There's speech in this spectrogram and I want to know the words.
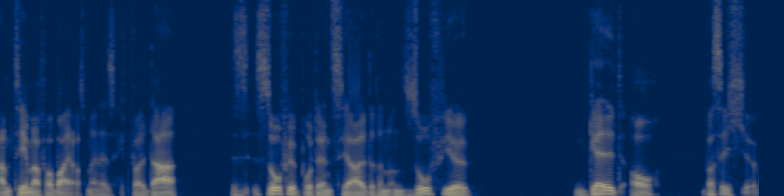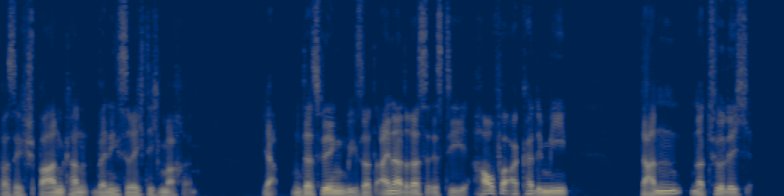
am Thema vorbei aus meiner Sicht, weil da ist so viel Potenzial drin und so viel Geld auch, was ich, was ich sparen kann, wenn ich es richtig mache. Ja, und deswegen, wie gesagt, eine Adresse ist die Haufe Akademie. Dann natürlich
